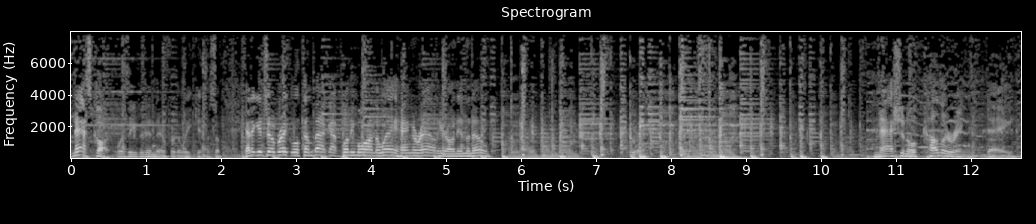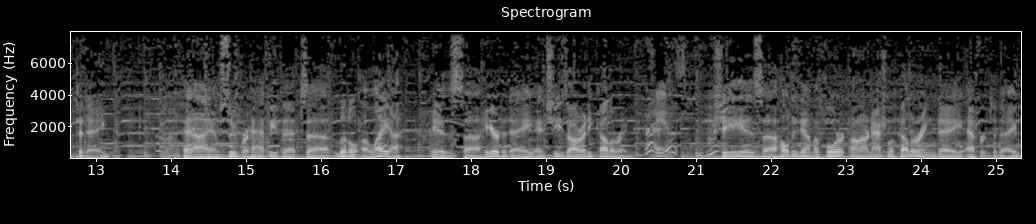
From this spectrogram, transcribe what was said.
NASCAR was even in there for the weekend. So gotta get to a break. We'll come back. Got plenty more on the way. Hang around here on In the Know. National Coloring Day today. And I am super happy that uh, little Alea is uh, here today and she's already coloring. She is. She is uh, holding down the fort on our National Coloring Day effort today.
